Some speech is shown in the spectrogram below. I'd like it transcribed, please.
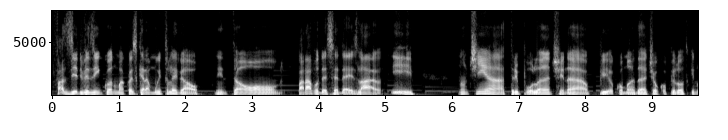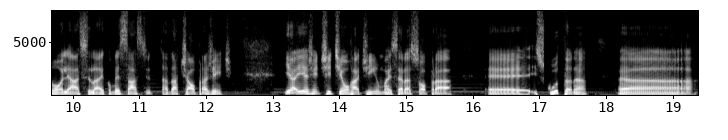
fazia de vez em quando uma coisa que era muito legal. Então, parava o DC-10 lá e não tinha tripulante, né, o comandante ou copiloto que não olhasse lá e começasse a dar tchau pra gente. E aí a gente tinha o radinho, mas era só para é, escuta, né? Uh,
